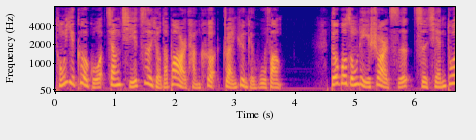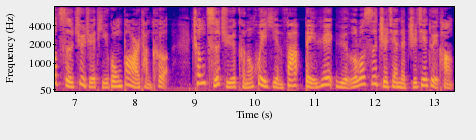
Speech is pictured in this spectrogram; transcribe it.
同意各国将其自有的豹二坦克转运给乌方。德国总理舒尔茨此前多次拒绝提供豹二坦克，称此举可能会引发北约与俄罗斯之间的直接对抗。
